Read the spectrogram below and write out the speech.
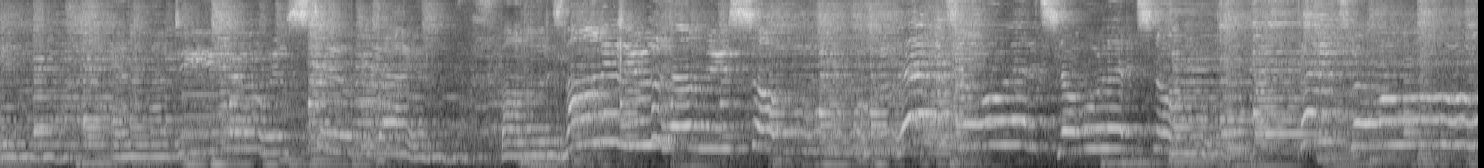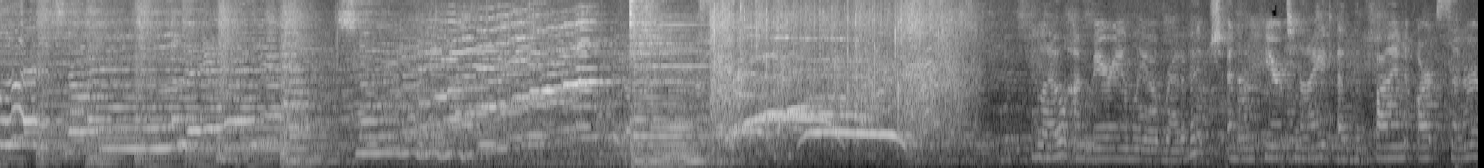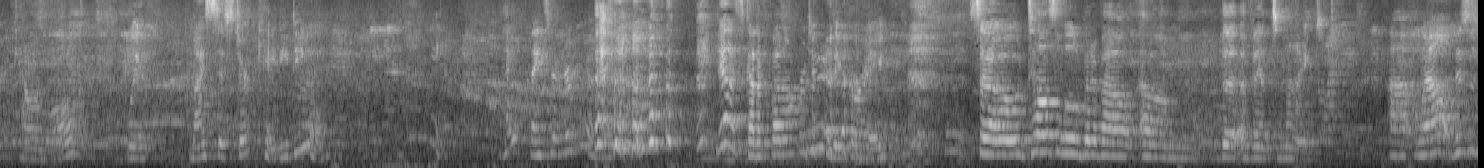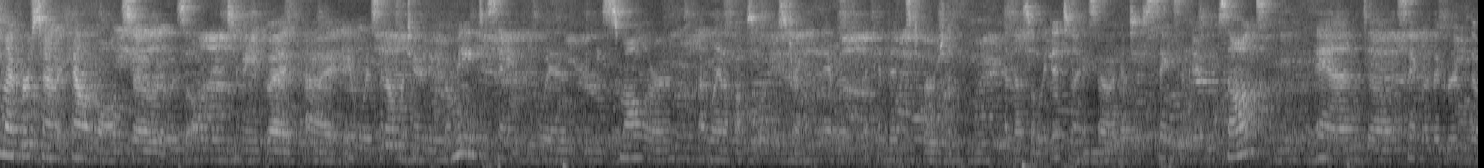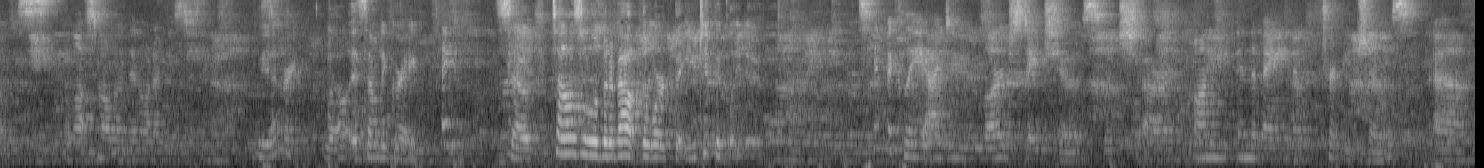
trying, Fine Arts Center at Callanwolde with my sister, Katie Deal. Hey, hey thanks for me. Yeah, it's kind of a fun opportunity for me. So, tell us a little bit about um, the event tonight. Uh, well, this is my first time at Callanwolde, so it was all new to me, but uh, it was an opportunity for me to sing smaller Atlanta Pops Orchestra. They have a, a condensed version, and that's what we did tonight. So I got to sing some new songs and uh, sing with a group that was a lot smaller than what I'm used to singing. It was great. Well, it sounded great. Thank you. So, tell us a little bit about the work that you typically do. Typically, I do large stage shows, which are on in the vein of tribute shows, um,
